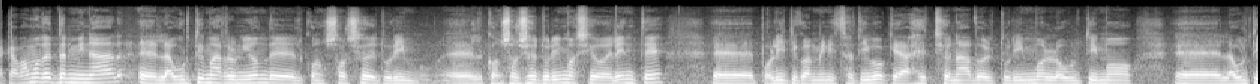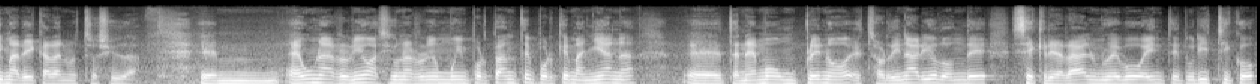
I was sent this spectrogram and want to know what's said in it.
Acabamos de terminar eh, la última reunión del Consorcio de Turismo. El Consorcio de Turismo ha sido el ente eh, político-administrativo que ha gestionado el turismo en los últimos, eh, la última década en nuestra ciudad. Em, es una reunión, ha sido una reunión muy importante porque mañana tenemos un pleno extraordinario donde se creará el nuevo ente turístico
